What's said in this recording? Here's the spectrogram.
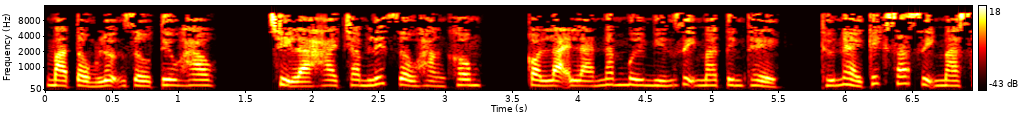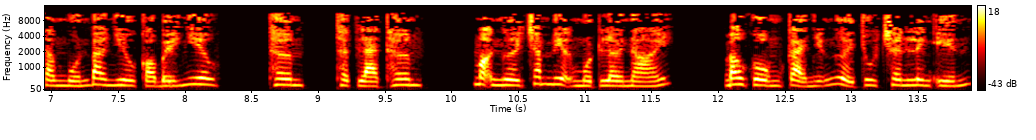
mà tổng lượng dầu tiêu hao chỉ là 200 lít dầu hàng không, còn lại là 50 miếng dị ma tinh thể, thứ này kích sát dị ma xong muốn bao nhiêu có bấy nhiêu. Thơm, thật là thơm. Mọi người chăm miệng một lời nói, bao gồm cả những người tu chân linh yến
